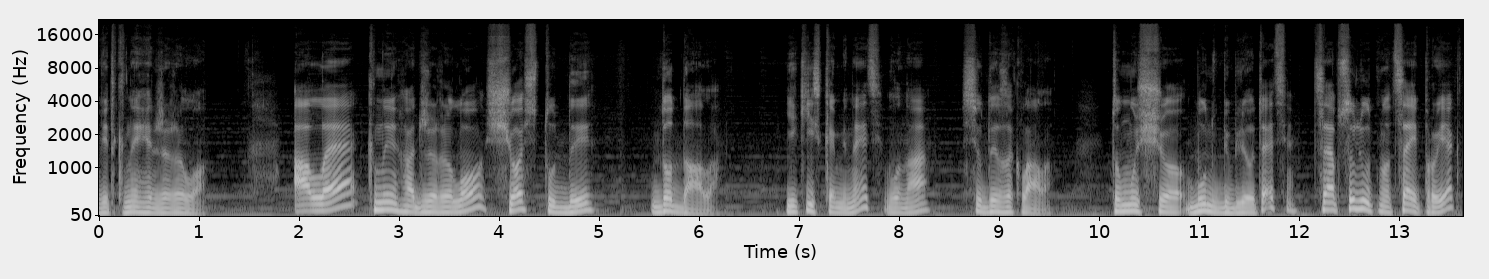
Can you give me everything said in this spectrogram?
від книги Джерело. Але книга Джерело щось туди додала. Якийсь камінець вона сюди заклала. Тому що бунт в бібліотеці це абсолютно цей проєкт,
